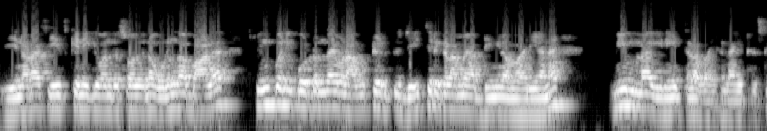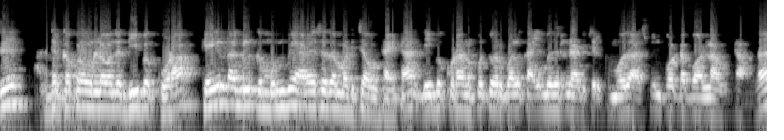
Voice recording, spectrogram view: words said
இது என்னடா சிஎஸ்கே இன்னைக்கு வந்த சோதனை? ஒழுங்கா பால ஸ்விங் பண்ணி போட்டிருந்தா இவனை அவுட் எடுத்து ஜெயிச்சிருக்கலாமே அப்படிங்கிற மாதிரியான மீம்லாம் இணையத்துல வைரல் ஆயிட்டு இருக்கு அதுக்கப்புறம் உள்ள வந்து தீபக் கூடா. கேஎல் ராகுலுக்கு முன்பே அரை சதம் அடிச்சு அவுட் ஆயிட்டார். தீபக் கூடா முப்பத்தோரு பாலுக்கு ஐம்பது ரன் அடிச்சிருக்கும் போது அஸ்வின் போட்ட பால்ல அவுட் ஆக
